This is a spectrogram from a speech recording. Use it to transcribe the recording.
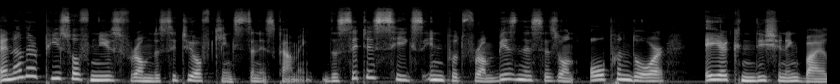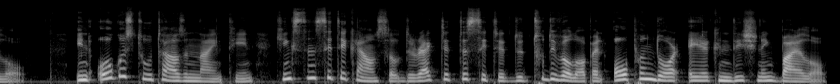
Another piece of news from the city of Kingston is coming. The city seeks input from businesses on open door air conditioning bylaw. In August 2019, Kingston City Council directed the city to, to, develop an open door air conditioning bylaw,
